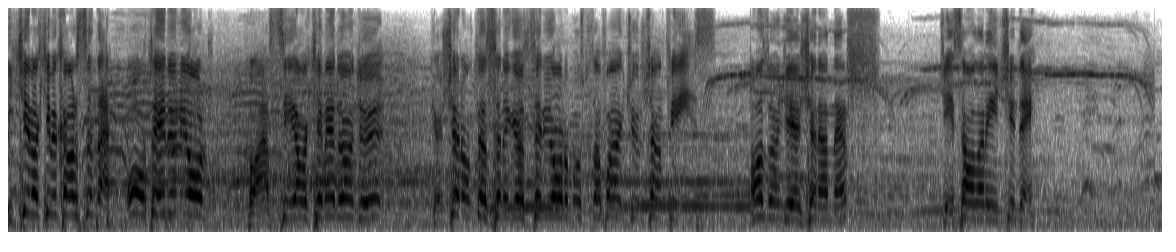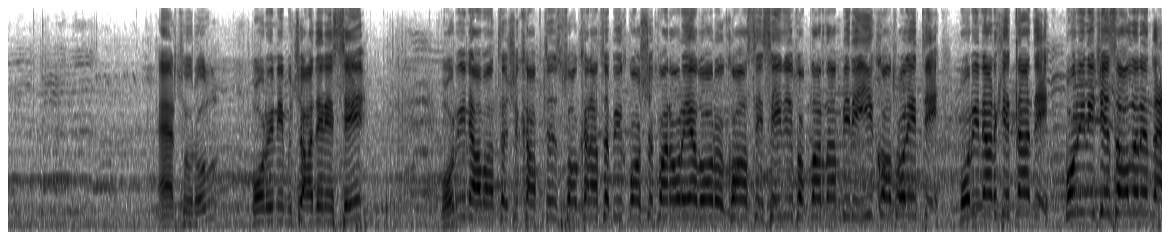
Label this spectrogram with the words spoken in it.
iki rakibi karşısında. Ortaya dönüyor. Koasi hakeme döndü. Köşe noktasını gösteriyor Mustafa Kürşat Filiz. Az önce yaşananlar ceza içinde. Ertuğrul. Borini mücadelesi. Borini avantajı kaptı. Sol kanatta büyük boşluk var oraya doğru. Koasi sevdiği toplardan biri. iyi kontrol etti. Borini hareketlendi. Borini cezalarında.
